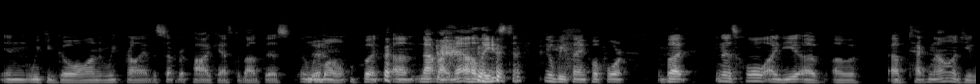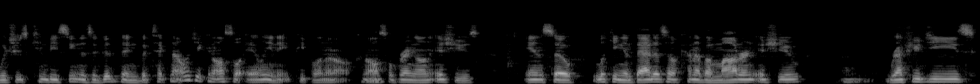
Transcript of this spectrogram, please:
and we could go on, and we probably have a separate podcast about this, and we won't, but um, not right now, at least. You'll be thankful for. But you know, this whole idea of of of technology, which is can be seen as a good thing, but technology can also alienate people and can also bring on issues. And so, looking at that as a kind of a modern issue, um, refugees,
